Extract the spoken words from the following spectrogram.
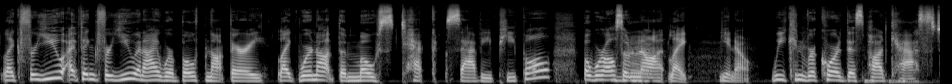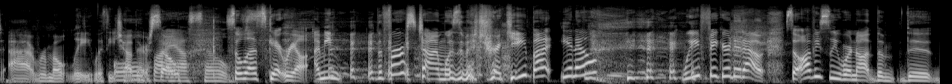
like for you i think for you and i we're both not very like we're not the most tech savvy people but we're also not like you know we can record this podcast uh, remotely with each All other. so ourselves. so let's get real. I mean the first time was a bit tricky but you know we figured it out. So obviously we're not the the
